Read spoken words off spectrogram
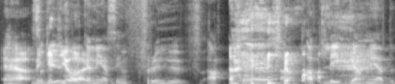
Eh, Så vilket Gud gör... skickar ner sin fru att, eh, att, att ligga med...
